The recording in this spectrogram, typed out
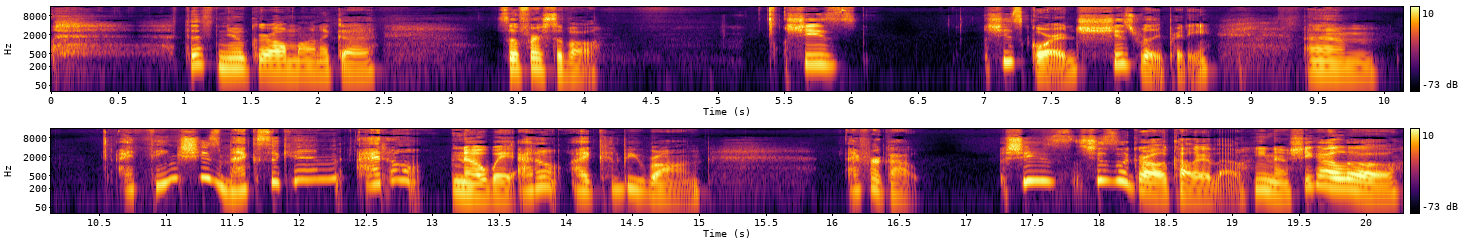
this new girl, Monica. So, first of all, she's she's gorge. She's really pretty. Um I think she's Mexican. I don't know. Wait, I don't I could be wrong. I forgot. She's she's a girl of color though. You know, she got a little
